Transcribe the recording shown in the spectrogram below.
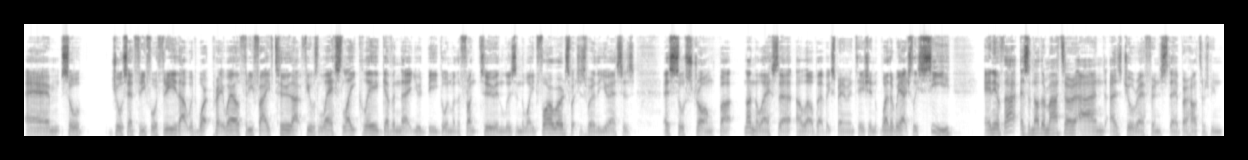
Um, so Joe said 3-4-3, that would work pretty well. 3-5-2, that feels less likely given that you'd be going with the front two and losing the wide forwards, which is where the US is, is so strong. But nonetheless, a, a little bit of experimentation. Whether we actually see any of that is another matter. And as Joe referenced, uh, Berhalter's been,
